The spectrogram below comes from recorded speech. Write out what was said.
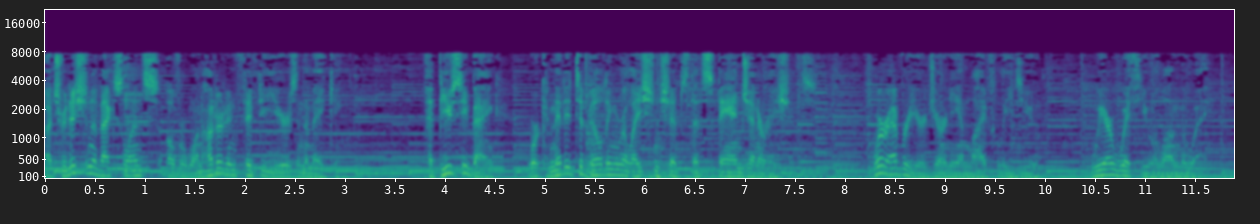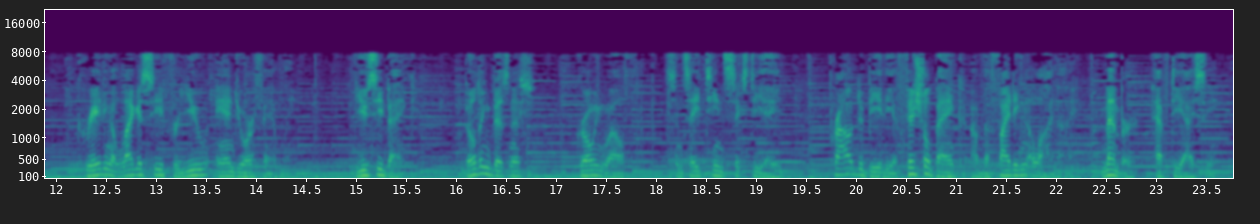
A tradition of excellence over 150 years in the making. At Busey Bank, we're committed to building relationships that span generations. Wherever your journey in life leads you, we are with you along the way, creating a legacy for you and your family. Busey Bank, building business, growing wealth since 1868, proud to be the official bank of the Fighting Illini. Member FDIC.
